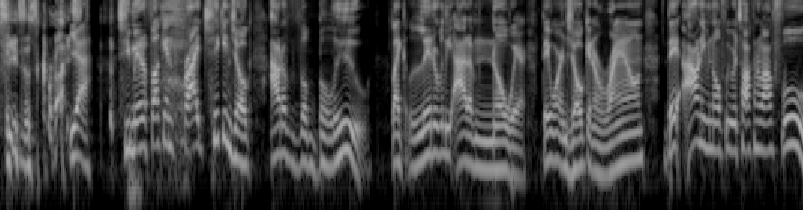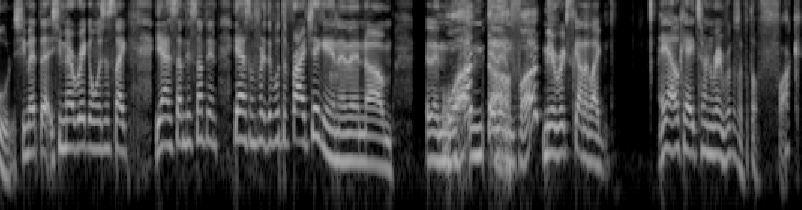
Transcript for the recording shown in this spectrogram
Jesus Christ. yeah, she made a fucking fried chicken joke out of the blue. Like literally out of nowhere. They weren't joking around. They I don't even know if we were talking about food. She met that she met Rick and was just like, yeah, something, something, yeah, something with the fried chicken. And then um and then What and the then fuck? Me and Rick's kind of like, yeah, okay, turn around. Rick was like, what the fuck?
